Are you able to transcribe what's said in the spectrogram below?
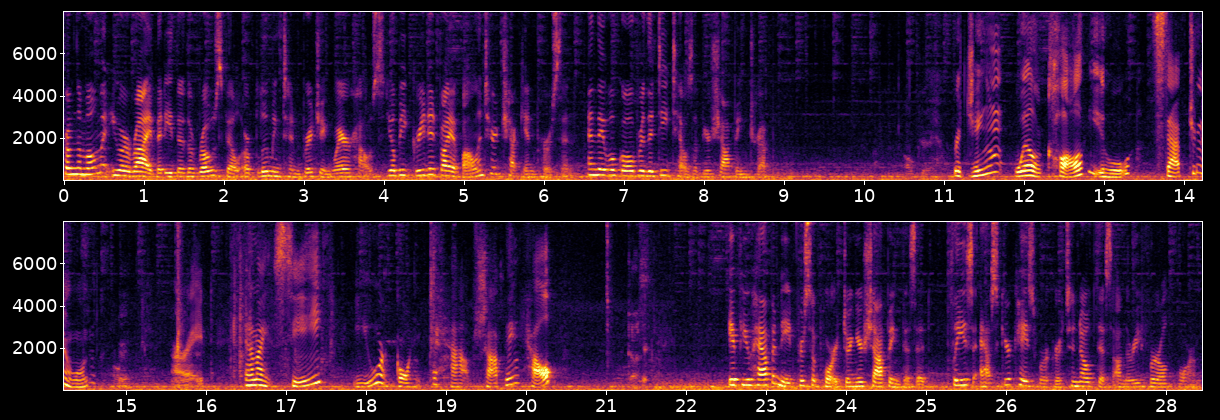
From the moment you arrive at either the Roseville or Bloomington Bridging Warehouse, you'll be greeted by a volunteer check-in person, and they will go over the details of your shopping trip. Okay, Bridging will call you this afternoon. okay. All right. And I see you are going to have shopping help. If you have a need for support during your shopping visit, please ask your caseworker to note this on the referral form.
